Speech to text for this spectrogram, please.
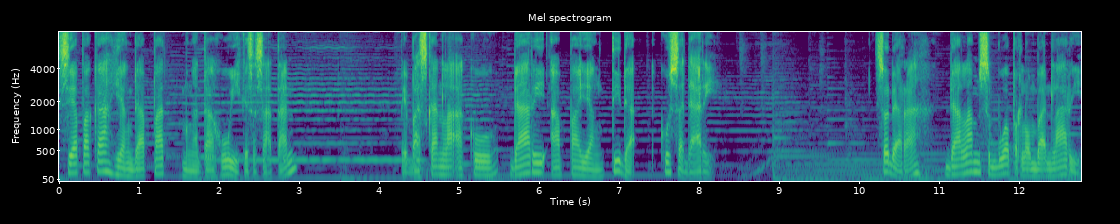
Siapakah yang dapat mengetahui kesesatan? Bebaskanlah aku dari apa yang tidak kusadari. Saudara, dalam sebuah perlombaan lari,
